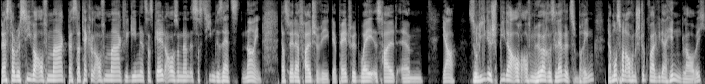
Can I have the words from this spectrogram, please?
bester Receiver auf dem Markt, bester Tackle auf dem Markt, wir geben jetzt das Geld aus und dann ist das Team gesetzt. Nein, das wäre der falsche Weg. Der Patriot Way ist halt, ähm, ja, solide Spieler auch auf ein höheres Level zu bringen. Da muss man auch ein Stück weit wieder hin, glaube ich,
